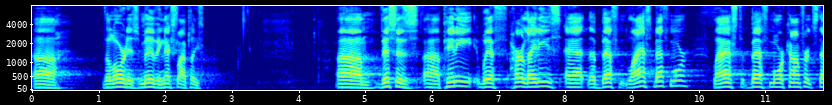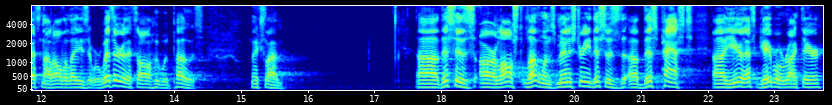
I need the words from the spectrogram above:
Uh, the Lord is moving. Next slide, please. Um, this is uh, Penny with her ladies at the Beth, last Beth Moore, last Beth Moore conference. That's not all the ladies that were with her, that's all who would pose. Next slide. Uh, this is our Lost Loved Ones ministry. This is uh, this past uh, year. That's Gabriel right there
